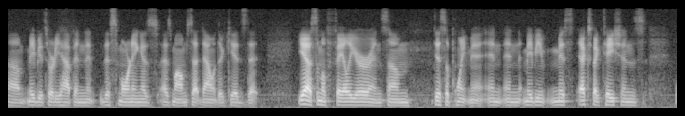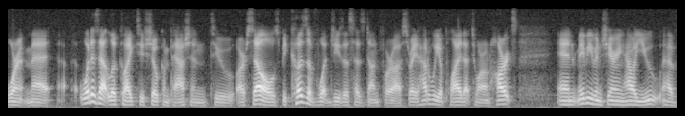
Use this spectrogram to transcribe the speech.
um, maybe it's already happened this morning as as mom sat down with their kids, that yeah, some of failure and some disappointment and, and maybe expectations weren't met. What does that look like to show compassion to ourselves because of what Jesus has done for us, right? How do we apply that to our own hearts? And maybe even sharing how you have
